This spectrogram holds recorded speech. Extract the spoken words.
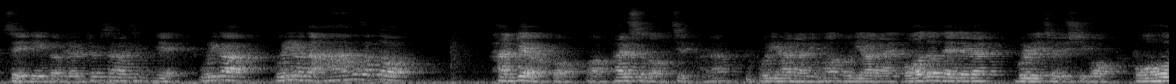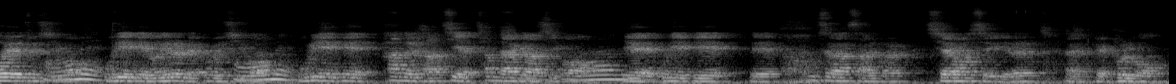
세계의 거민을 출산하지 예, 우리가 우리는 아무것도 한 게 없고 어, 할 수도 없지만 우리 하나님은 우리 하나님 모든 대적을 물리쳐 주시고 보호해 주시고 아멘. 우리에게 의를 베풀어 주시고 아멘. 우리에게 하늘 잔치에 참여하게 하시고 아멘. 예 우리에게 예, 풍성한 삶을 새로운 세계를 예, 베풀고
